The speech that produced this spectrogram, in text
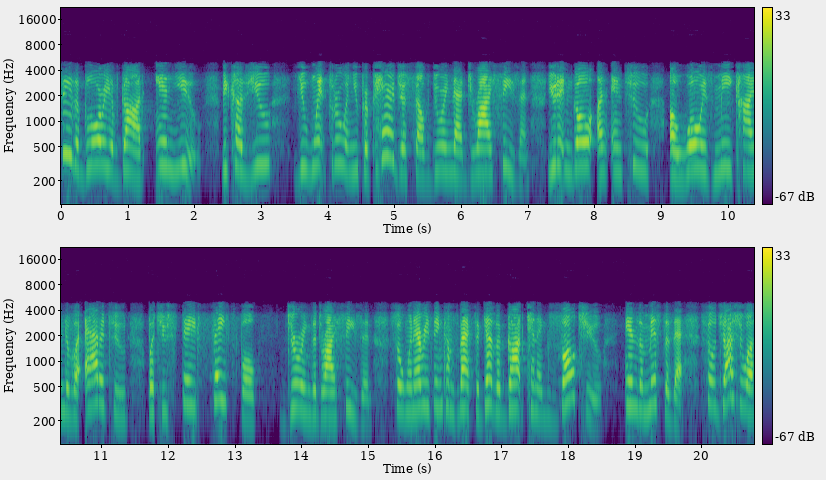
see the glory of God in you because you you went through and you prepared yourself during that dry season. You didn't go into a woe is me kind of an attitude, but you stayed faithful during the dry season. So when everything comes back together, God can exalt you in the midst of that. So Joshua,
